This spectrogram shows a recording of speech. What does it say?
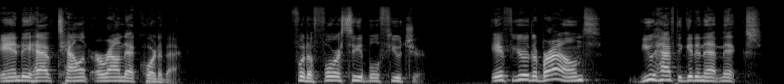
and they have talent around that quarterback for the foreseeable future. If you're the Browns, you have to get in that mix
